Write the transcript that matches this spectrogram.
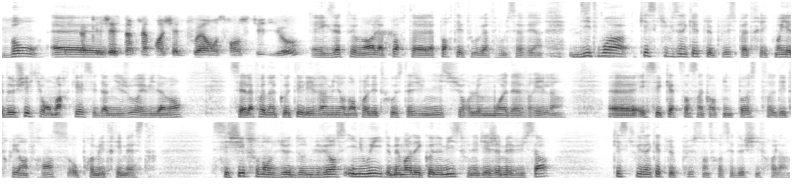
Bon. Euh... J'espère que la prochaine fois, on sera en studio. Exactement, la porte, la porte est ouverte, vous le savez. Hein. Dites-moi, qu'est-ce qui vous inquiète le plus, Patrick? Moi, il y a deux chiffres qui ont marqué ces derniers jours, évidemment. C'est à la fois d'un côté les 20 millions d'emplois détruits aux États-Unis sur le mois d'avril euh, et ces 450 000 postes détruits en France au premier trimestre. Ces chiffres sont d'une violence inouïe, de mémoire d'économiste, vous n'aviez jamais vu ça. Qu'est-ce qui vous inquiète le plus entre ces deux chiffres-là?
